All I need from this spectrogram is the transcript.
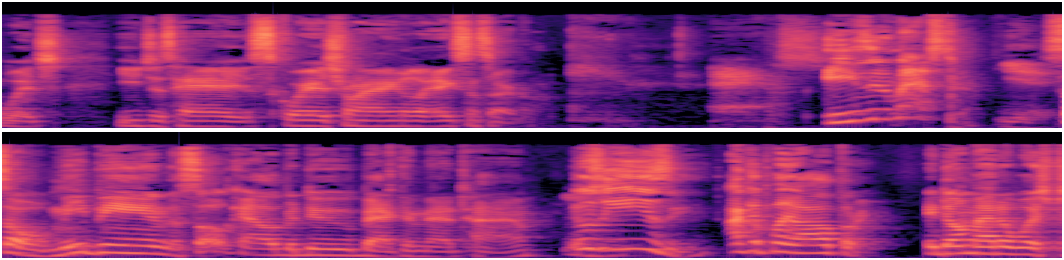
which you just had square, triangle, X, and circle. Ass. Easy to master. Yeah. So me being a Soul Calibur dude back in that time, it Mm-hmm. was easy. I could play all three. It don't matter which.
